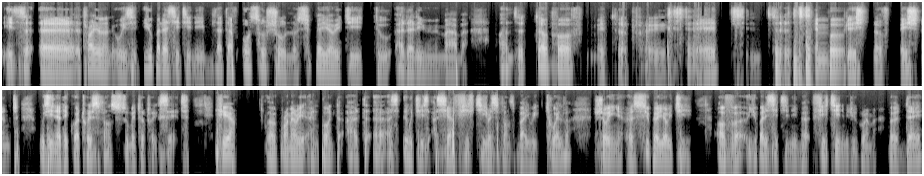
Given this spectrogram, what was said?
It's a trial with upadacitinib that have also shown a superiority to adalimumab on the top of methotrexate in the same population of patients with inadequate response to methotrexate. Here, a primary endpoint at uh, which is ACR 50 response by week 12, showing a superiority of uh, upadacitinib 15 milligram per day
